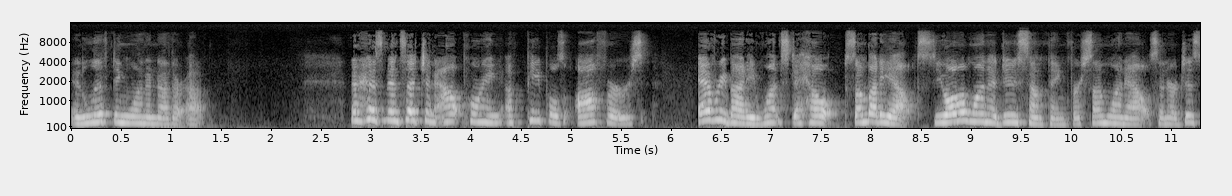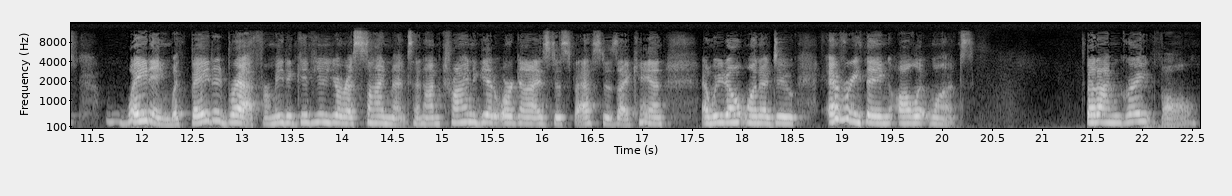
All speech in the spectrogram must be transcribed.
and lifting one another up. There has been such an outpouring of people's offers everybody wants to help somebody else. You all want to do something for someone else and are just waiting with bated breath for me to give you your assignment. And I'm trying to get organized as fast as I can. And we don't want to do everything all at once. But I'm grateful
